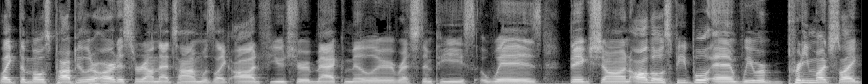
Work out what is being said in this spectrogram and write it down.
like the most popular artists around that time was like Odd Future, Mac Miller, rest in peace, Wiz, Big Sean, all those people, and we were pretty much like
